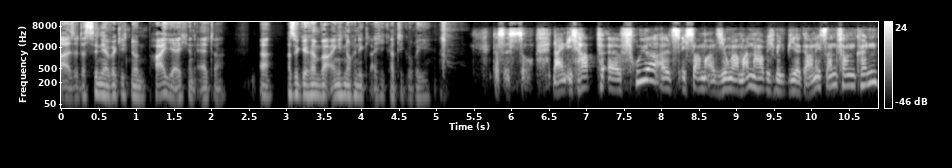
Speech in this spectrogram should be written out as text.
also das sind ja wirklich nur ein paar Jährchen älter. Ah, also gehören wir eigentlich noch in die gleiche Kategorie. Das ist so. Nein, ich habe äh, früher als ich sage mal als junger Mann habe ich mit Bier gar nichts anfangen können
